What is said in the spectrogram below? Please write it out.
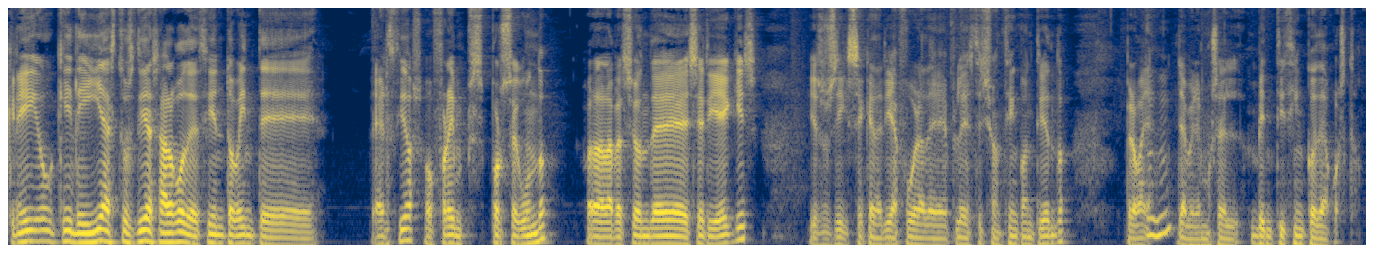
Creo que leía estos días algo de 120 hercios o frames por segundo para la versión de Serie X. Y eso sí se quedaría fuera de PlayStation 5, entiendo. Pero vaya, ya veremos el 25 de agosto.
